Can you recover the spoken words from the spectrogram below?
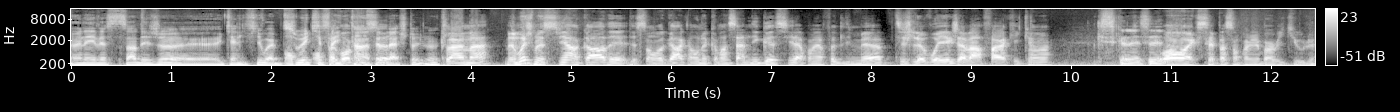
un investisseur déjà euh, qualifié ou habitué qui voir comme tentait ça. de l'acheter. là. Clairement. Mais moi, je me souviens encore de, de son regard quand on a commencé à négocier la première fois de l'immeuble. Tu sais, je le voyais que j'avais affaire à quelqu'un. Qui se connaissait. Ouais, ouais, que c'était pas son premier barbecue, là.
